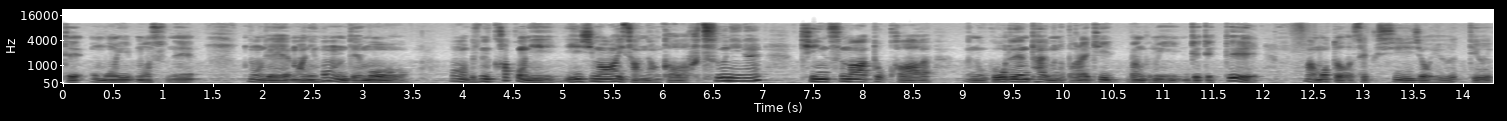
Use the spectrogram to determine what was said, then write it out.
て思いますね。なので、まあ、日本でも、まあ、別に過去に飯島愛さんなんかは普通にね「金スマ」とかあのゴールデンタイムのバラエティ番組に出てて、まあ、元セクシー女優っていう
